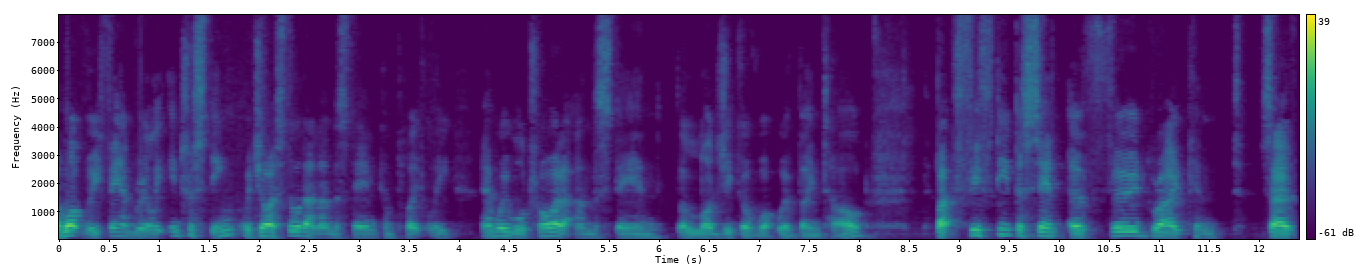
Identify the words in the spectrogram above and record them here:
And what we found really interesting, which I still don't understand completely, and we will try to understand the logic of what we've been told, but 50% of food grade can. So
